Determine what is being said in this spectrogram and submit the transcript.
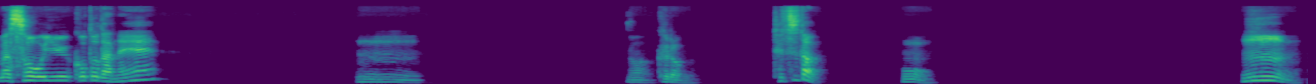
まあ、そういうことだね。うーん。あ、クロム。手伝う。うん。うん。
